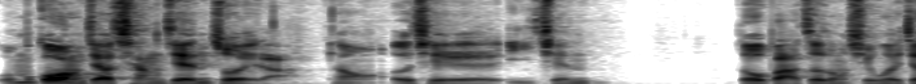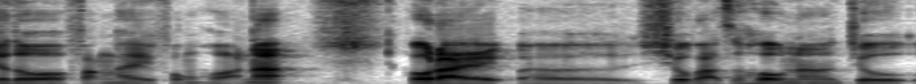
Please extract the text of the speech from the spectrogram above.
我们过往叫强奸罪啦，哦，而且以前都把这种行为叫做妨害风化。那后来呃修法之后呢，就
